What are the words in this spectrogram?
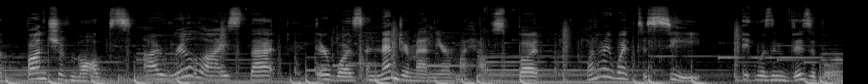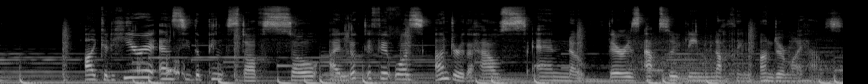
A bunch of mobs, I realized that there was an Enderman near my house, but when I went to see, it was invisible. I could hear it and see the pink stuff, so I looked if it was under the house, and no, there is absolutely nothing under my house.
